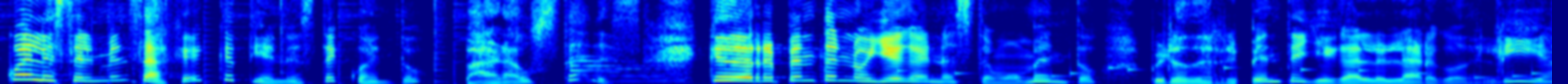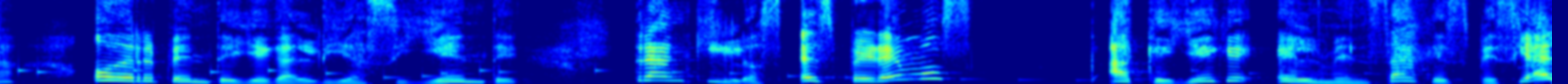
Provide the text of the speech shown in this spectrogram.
cuál es el mensaje que tiene este cuento para ustedes. Que de repente no llega en este momento, pero de repente llega a lo largo del día o de repente llega al día siguiente. Tranquilos, esperemos a que llegue el mensaje especial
